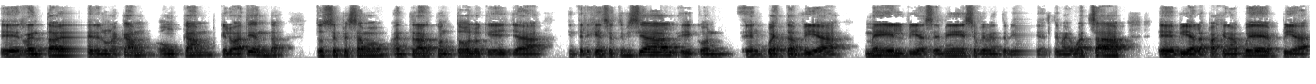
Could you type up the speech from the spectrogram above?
eh, rentable tener una CAM o un CAM que lo atienda. Entonces empezamos a entrar con todo lo que es ya inteligencia artificial, y con encuestas vía mail, vía SMS, obviamente vía el tema de WhatsApp, eh, vía las páginas web, vía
